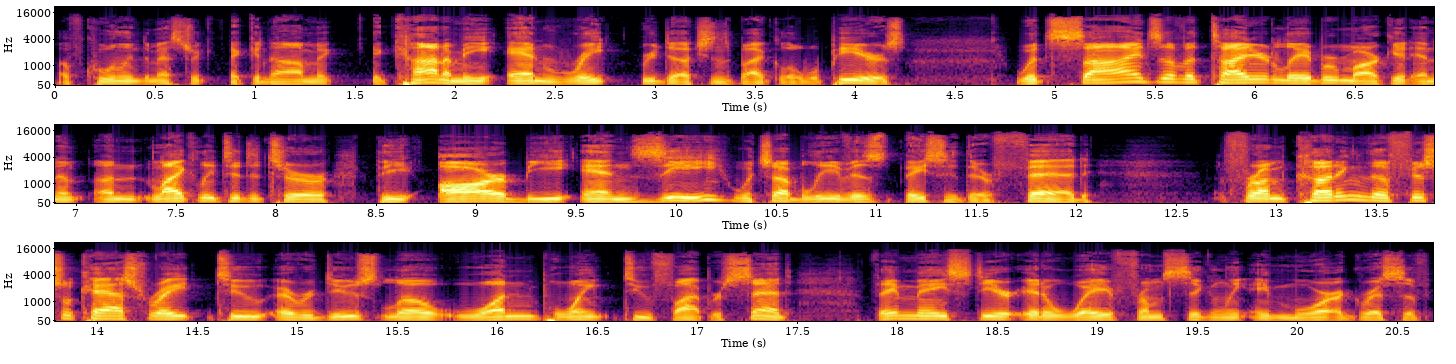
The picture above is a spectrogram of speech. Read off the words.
of cooling domestic economic economy and rate reductions by global peers. With signs of a tighter labor market and unlikely to deter the RBNZ, which I believe is basically their Fed, from cutting the official cash rate to a reduced low 1.25%, they may steer it away from signaling a more aggressive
